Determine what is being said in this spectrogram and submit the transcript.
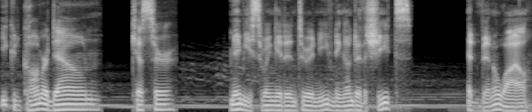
He could calm her down, kiss her, maybe swing it into an evening under the sheets. It'd been a while.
